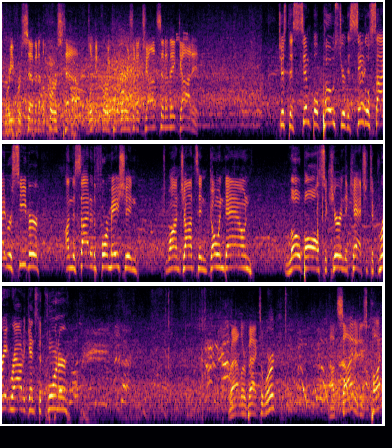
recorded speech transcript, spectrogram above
three for seven in the first half. Looking for a conversion to Johnson, and they got it. Just a simple post. You're the single side receiver on the side of the formation. Juwan Johnson going down. Low ball, securing the catch. It's a great route against the corner. Rattler back to work. Outside, it is caught.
